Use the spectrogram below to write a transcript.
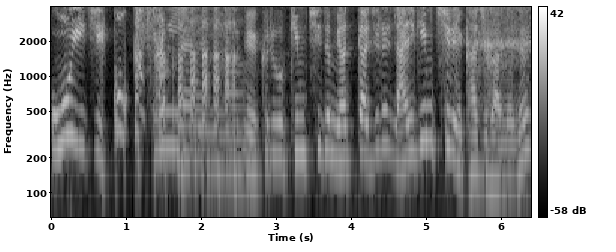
오이지 꼭 가져가. 오이지. 예, 그리고 김치도 몇 가지를 날김치를 가져가면은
